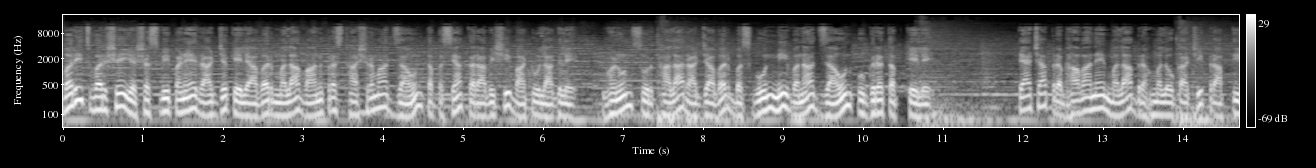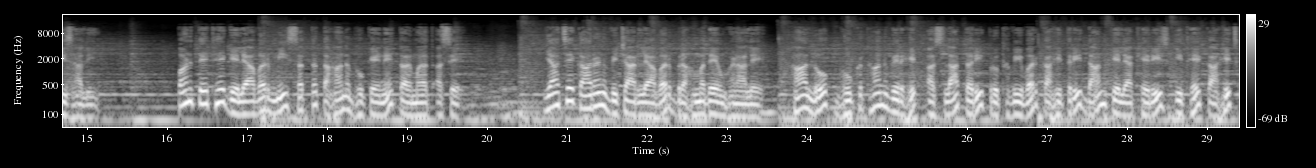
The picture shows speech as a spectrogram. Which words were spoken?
बरीच वर्षे यशस्वीपणे राज्य केल्यावर मला वानप्रस्थाश्रमात जाऊन तपस्या करावीशी वाटू लागले म्हणून सुरथाला राज्यावर बसवून मी वनात जाऊन उग्र तप केले. त्याच्या प्रभावाने मला ब्रह्मलोकाची प्राप्ती झाली. पण तेथे गेल्यावर मी सत्त तहान भुकेने तळमळत असे. याचे कारण विचारल्यावर ब्रह्मदेव म्हणाले हा लोक भूकथान विरहित असला तरी पृथ्वीवर काहीतरी दान केल्याखेरीज इथे काहीच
